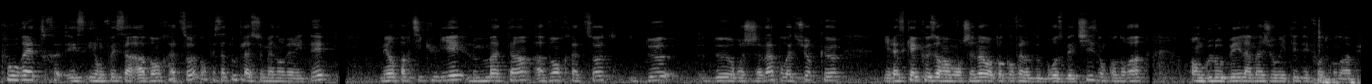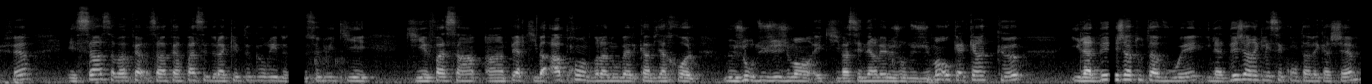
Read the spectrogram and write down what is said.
Pour être, et on fait ça avant Khatsot, on fait ça toute la semaine en vérité, mais en particulier le matin avant Khatsot de, de Rosh Hashanah, pour être sûr qu'il reste quelques heures avant Rosh on va pas encore faire de grosses bêtises, donc on aura englobé la majorité des fautes qu'on aura pu faire. Et ça, ça va faire, ça va faire passer de la catégorie de celui qui est qui est face à un, père qui va apprendre la nouvelle Kaviachol le jour du jugement et qui va s'énerver le jour du jugement, ou quelqu'un que il a déjà tout avoué, il a déjà réglé ses comptes avec Hachem,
